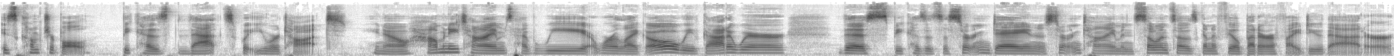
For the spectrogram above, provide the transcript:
is comfortable because that's what you were taught? You know, how many times have we were like, "Oh, we've got to wear this because it's a certain day and a certain time and so and so is going to feel better if I do that or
